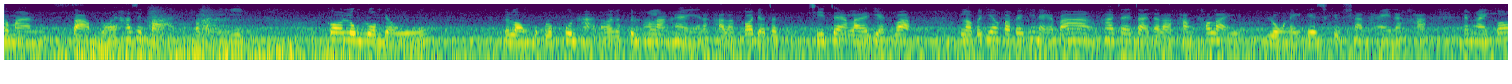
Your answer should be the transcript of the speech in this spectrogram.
ประมาณ 350 บาทประมาณนี้ ก็รวมๆเดี๋ยวเดี๋ยวลองบวกลบคูณหารแล้วจะขึ้นข้างล่างให้นะคะ แล้วก็เดี๋ยวจะชี้แจงรายละเอียดว่า เราไปเที่ยวคาเฟ่ที่ไหนกันบ้าง ค่าใช้จ่ายแต่ละครั้งเท่าไหร่ลงใน description ให้นะคะ ยังไงก็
